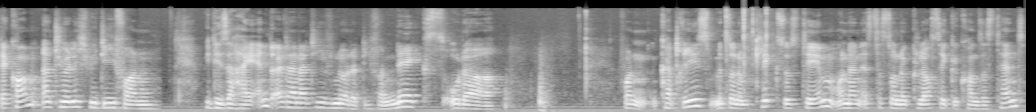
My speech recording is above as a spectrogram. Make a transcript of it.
Der kommt natürlich wie die von, wie diese High-End-Alternativen oder die von NYX oder von Catrice mit so einem Klicksystem und dann ist das so eine glossige Konsistenz.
